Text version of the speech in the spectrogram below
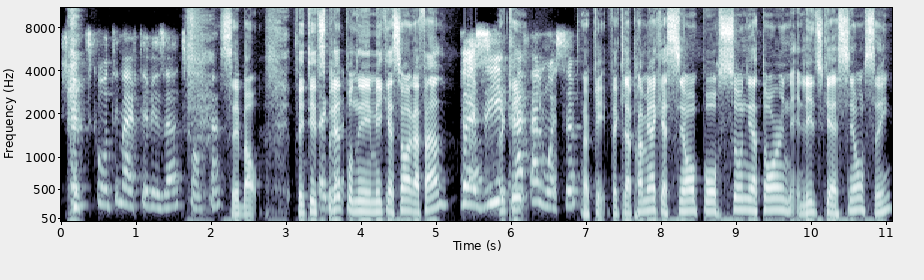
j'ai un petit côté Mère Teresa, tu comprends? C'est bon. Fait que t'es-tu prête pour mes, questions à rafale? Vas-y, Ok. rafale-moi ça. OK. Fait que la première question pour Sonia Thorne, l'éducation, c'est?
